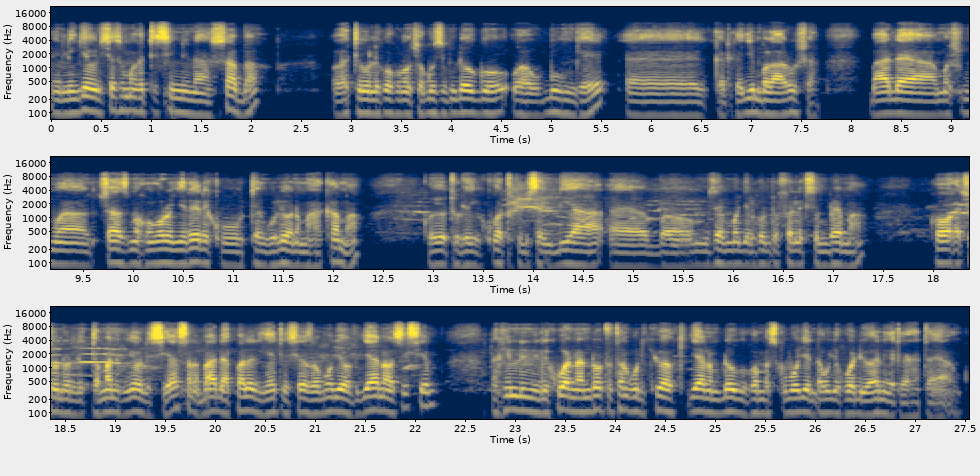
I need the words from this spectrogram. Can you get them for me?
Niliingia kwenye siasa mwaka tisini na saba wakati ule ulikuwa kuna uchaguzi mdogo wa ubunge e, katika jimbo la Arusha baada ya Mheshimiwa Charles Makongoro Nyerere kutenguliwa na mahakama. Kwa hiyo tulikuwa tukimsaidia e, mzee mmoja alikuwa anaitwa Felix Mrema. Kwa wakati huo nilitamani kuingia kwenye siasa, na baada ya pale niliacha siasa za umoja wa vijana wa CCM, lakini nilikuwa na ndoto tangu nikiwa kijana mdogo kwamba siku moja nitakuja kuwa diwani katika kata yangu.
